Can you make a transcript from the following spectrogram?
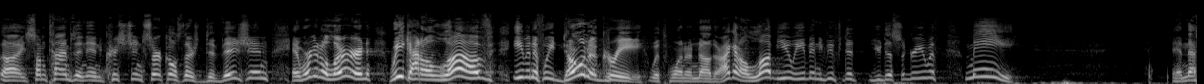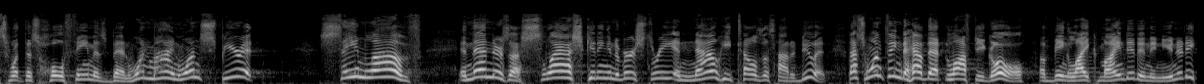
uh, sometimes in, in Christian circles there's division, and we're going to learn we got to love even if we don't agree with one another. I got to love you even if you, you disagree with me. And that's what this whole theme has been one mind, one spirit, same love. And then there's a slash getting into verse 3, and now he tells us how to do it. That's one thing to have that lofty goal of being like minded and in unity.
